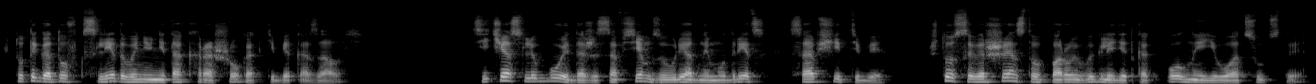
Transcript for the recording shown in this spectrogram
что ты готов к следованию не так хорошо, как тебе казалось. Сейчас любой, даже совсем заурядный мудрец сообщит тебе, что совершенство порой выглядит как полное его отсутствие.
